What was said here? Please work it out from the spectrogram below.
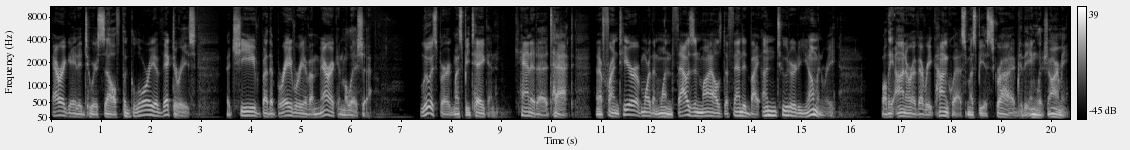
arrogated to herself the glory of victories achieved by the bravery of American militia, Louisbourg must be taken, Canada attacked, and a frontier of more than 1,000 miles defended by untutored yeomanry while the honor of every conquest must be ascribed to the English army.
